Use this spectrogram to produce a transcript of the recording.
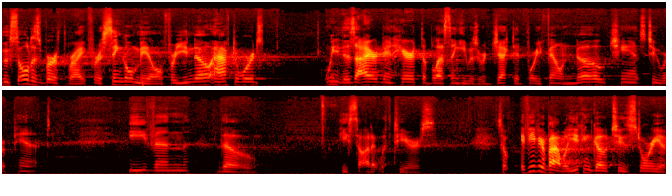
who sold his birthright for a single meal. For you know afterwards, when he desired to inherit the blessing, he was rejected, for he found no chance to repent, even though he sought it with tears. So if you have your Bible, you can go to the story of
